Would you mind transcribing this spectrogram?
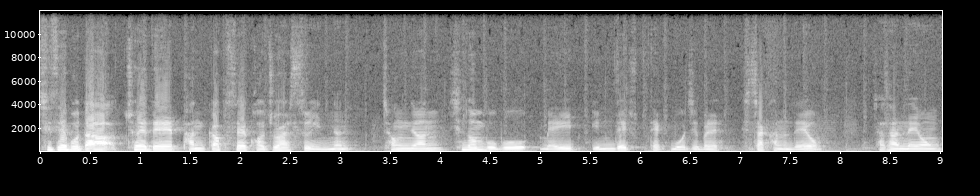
시세보다 최대 반값에 거주할 수 있는 청년 신혼부부 매입 임대주택 모집을 시작하는데요. 자세한 내용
